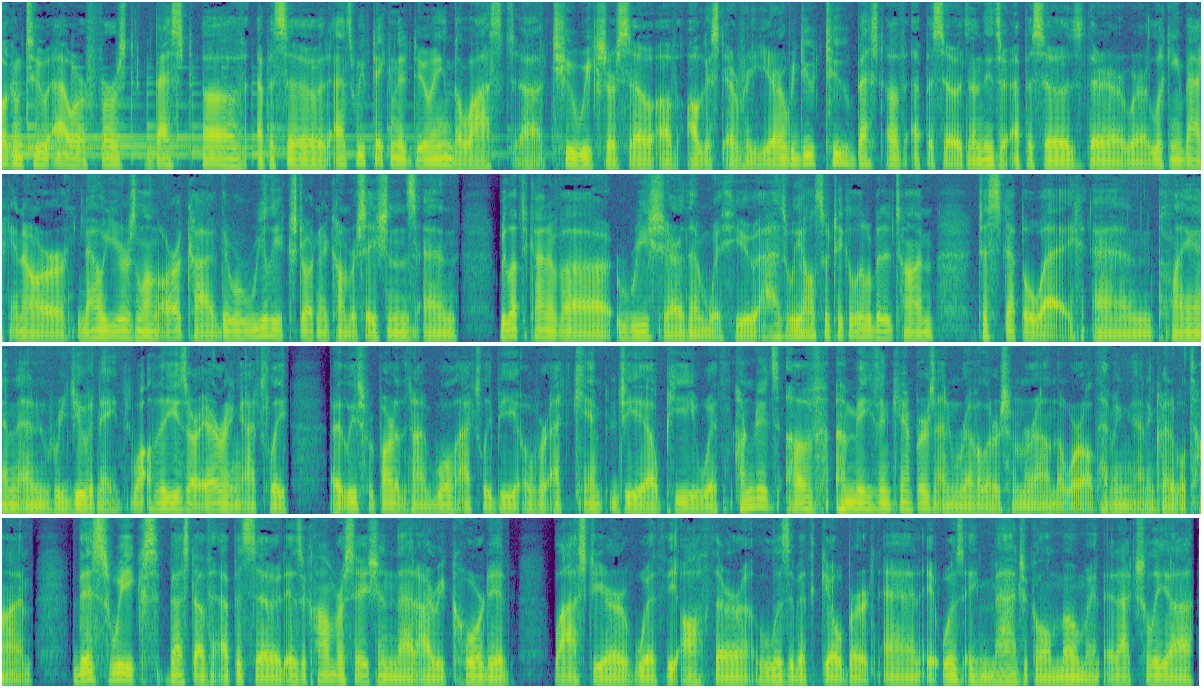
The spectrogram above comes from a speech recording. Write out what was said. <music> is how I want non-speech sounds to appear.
Welcome to our first best of episode. As we've taken to doing the last uh, two weeks or so of August every year, we do two best of episodes. And these are episodes there we're looking back in our now years long archive. They were really extraordinary conversations and we love to kind of uh, reshare them with you as we also take a little bit of time to step away and plan and rejuvenate. While these are airing, actually, at least for part of the time, we'll actually be over at Camp GLP with hundreds of <laughs> amazing campers and revelers from around the world having an incredible time. This week's best of episode is a conversation that I recorded last year with the author Elizabeth Gilbert, and it was a magical moment. It actually, uh,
